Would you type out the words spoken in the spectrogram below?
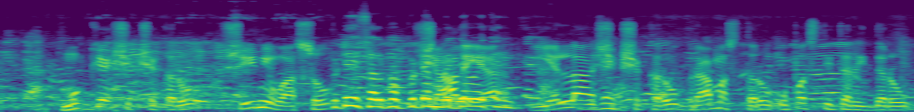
ಮುಖ್ಯ ಶಿಕ್ಷಕರು ಶ್ರೀನಿವಾಸು ಪುಟ್ಟಿ ಸ್ವಲ್ಪ ಪುಟ್ಟ ಮಧ್ಯ ಶಾಲೆಯ ಹೋಯ್ತೀನಿ. ಎಲ್ಲ ಶಿಕ್ಷಕರು ಗ್ರಾಮಸ್ಥರು ಉಪಸ್ಥಿತರಿದ್ದರು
